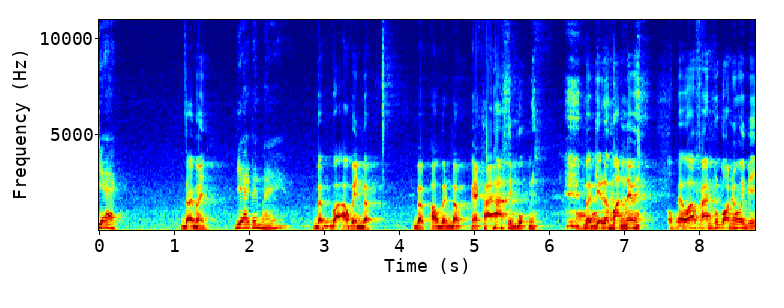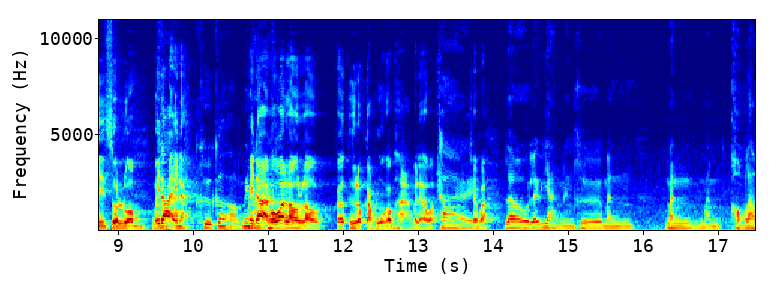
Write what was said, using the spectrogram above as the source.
แยกได้ไหมแยกได้ไหมแบบว่าเอาเป็นแบบแบบเอาเป็นแบบคล้ายๆห้าสิบบวกหนึ่งอ๋อแบบเยอรมันได้ไหม โอ้โหแต่ว่าแฟนฟุตบอลนี่ไม่มีส่วนร่วมไม่ได้นะ คือก็ไม่ได้เพราะว่าเราเราก็คือเรากลับหัวกลับหางไปแล้วอะใช่ใช่ปะแล้วแล้วอย่างหนึ่งคือมันมันมันของเรา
